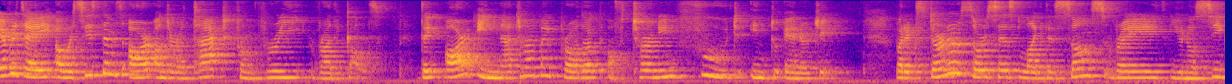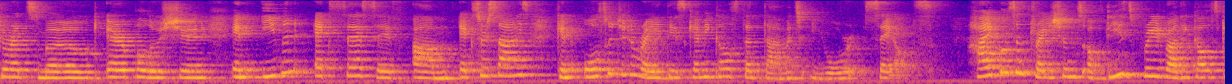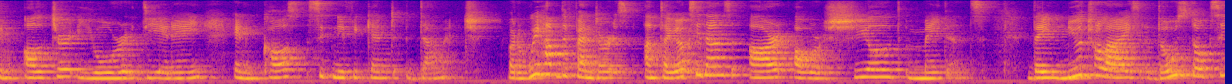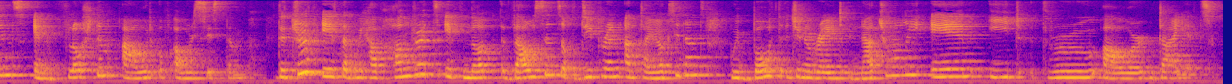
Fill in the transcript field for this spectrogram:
Every day, our systems are under attack from free radicals. They are a natural byproduct of turning food into energy. But external sources like the sun's rays, you know, cigarette smoke, air pollution, and even excessive um, exercise can also generate these chemicals that damage your cells. High concentrations of these free radicals can alter your DNA and cause significant damage. But we have defenders. Antioxidants are our shield maidens. They neutralize those toxins and flush them out of our system. The truth is that we have hundreds, if not thousands, of different antioxidants we both generate naturally and eat through our diet.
